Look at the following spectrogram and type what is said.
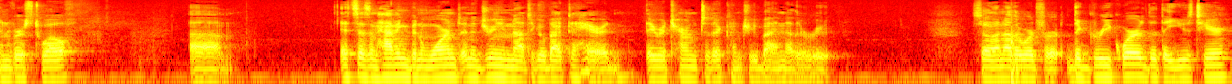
in verse 12, um, it says, And having been warned in a dream not to go back to Herod, they returned to their country by another route. So, another word for the Greek word that they used here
